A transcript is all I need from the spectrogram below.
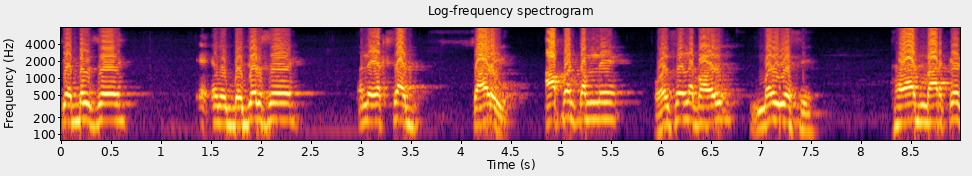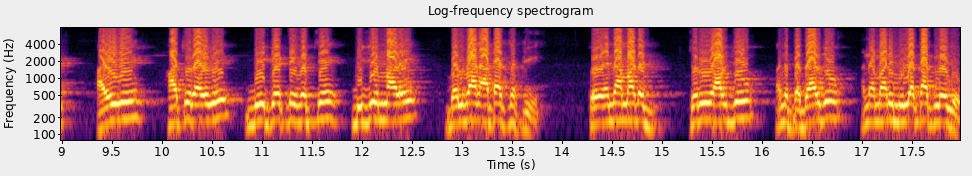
કેબલ છે એનું બજર છે, અને એક્સ્ટ્રા જાળી આ પણ તમને હોલસેલના ભાવે મળી જશે. Tharad market highway, Sanchore highway, બે ગેટની વચ્ચે, બીજે માળે બલવાન આટા ચકી તો એના માટે જરૂર આવજો અને પધારજો અને અમારી મુલાકાત લેજો.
